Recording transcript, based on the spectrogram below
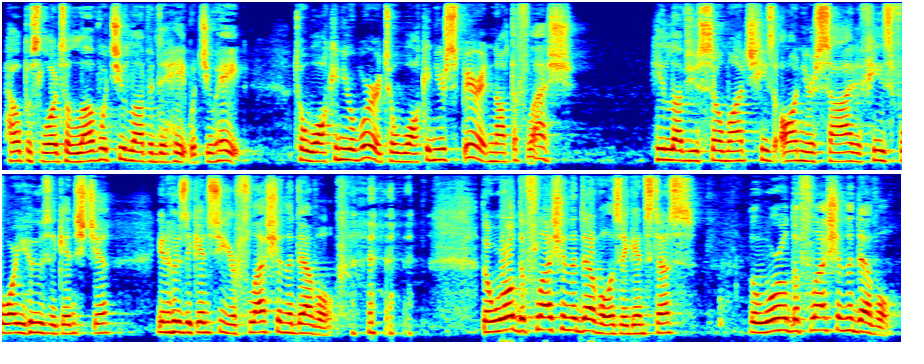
Help us, Lord, to love what you love and to hate what you hate. To walk in your word, to walk in your spirit, not the flesh. He loves you so much. He's on your side. If he's for you, who's against you? You know who's against you? Your flesh and the devil. the world, the flesh, and the devil is against us. The world, the flesh, and the devil.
